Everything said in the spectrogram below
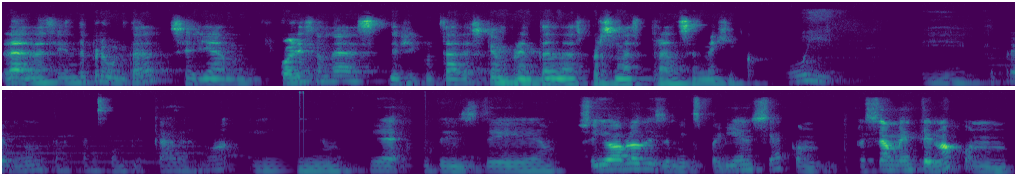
la, la, siguiente pregunta sería, ¿cuáles son las dificultades que enfrentan las personas trans en México? Uy, desde, o sea, yo hablo desde mi experiencia con, precisamente, ¿no? Con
